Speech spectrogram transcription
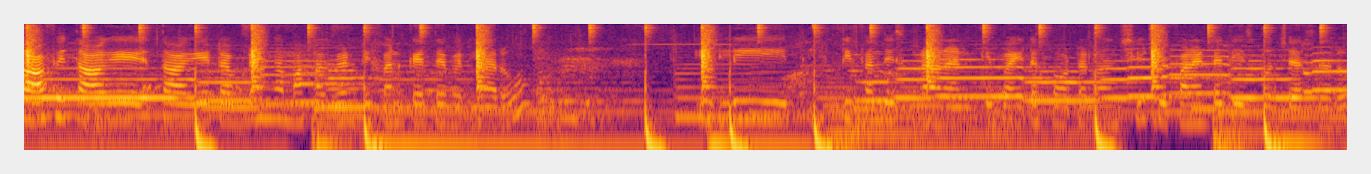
కాఫీ తాగే తాగేటప్పుడు ఇంకా మా హస్బెండ్ టిఫిన్కి అయితే వెళ్ళారు. ఇడ్లీ టిఫిన్ తీసుకురావడానికి బయట హోటల్ నుంచి టిఫిన్ అయితే తీసుకొచ్చేస్తారు.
